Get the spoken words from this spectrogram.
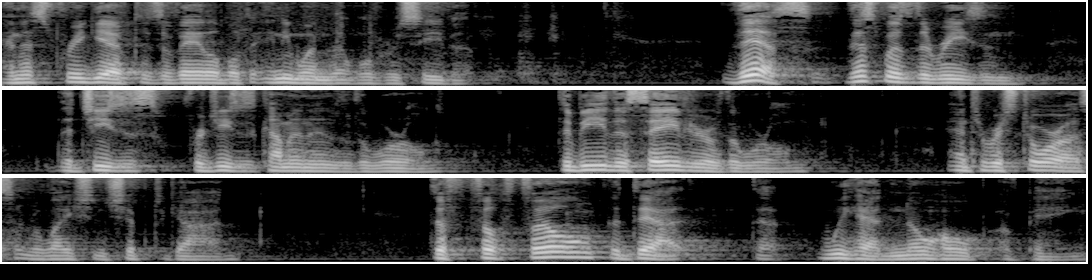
And this free gift is available to anyone that will receive it. This, this was the reason that Jesus, for Jesus coming into the world, to be the Savior of the world, and to restore us in relationship to God, to fulfill the debt that we had no hope of paying.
